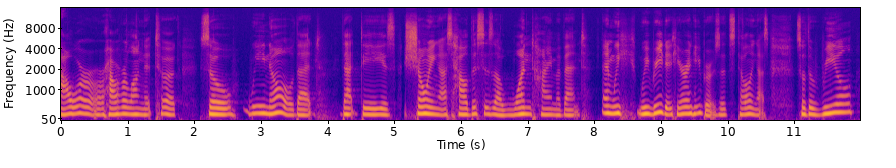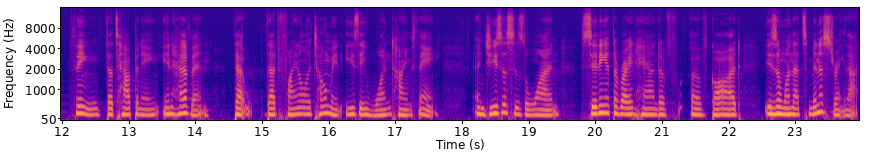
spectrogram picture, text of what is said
hour or however long it took. So we know that that day is showing us how this is a one time event. And we, we read it here in Hebrews, it's telling us. So the real thing that's happening in heaven, that, that final atonement, is a one time thing. And Jesus is the one sitting at the right hand of, of God, is the one that's ministering that.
